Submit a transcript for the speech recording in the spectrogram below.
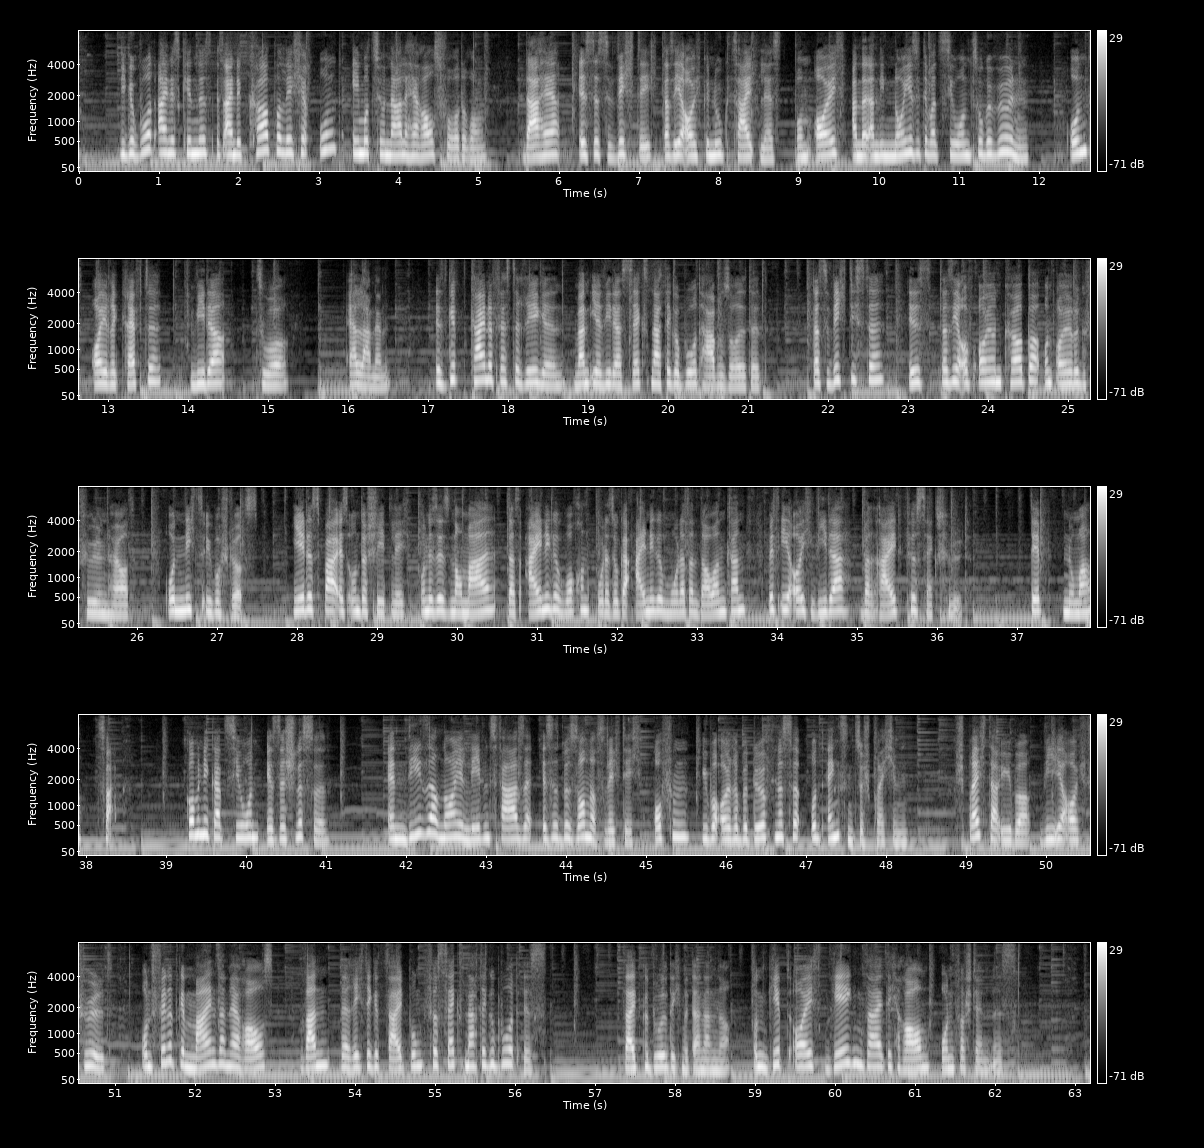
Die Geburt eines Kindes ist eine körperliche und emotionale Herausforderung. Daher ist es wichtig, dass ihr euch genug Zeit lässt, um euch an, die neue Situation zu gewöhnen und eure Kräfte wieder zu erlangen. Es gibt keine feste Regeln, wann ihr wieder Sex nach der Geburt haben solltet. Das Wichtigste ist, dass ihr auf euren Körper und eure Gefühlen hört und nichts überstürzt. Jedes Paar ist unterschiedlich und es ist normal, dass einige Wochen oder sogar einige Monate dauern kann, bis ihr euch wieder bereit für Sex fühlt. Tipp Nummer 2. Kommunikation ist der Schlüssel. In dieser neuen Lebensphase ist es besonders wichtig, offen über eure Bedürfnisse und Ängsten zu sprechen. Sprecht darüber, wie ihr euch fühlt und findet gemeinsam heraus, wann der richtige Zeitpunkt für Sex nach der Geburt ist. Seid geduldig miteinander und gebt euch gegenseitig Raum und Verständnis.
